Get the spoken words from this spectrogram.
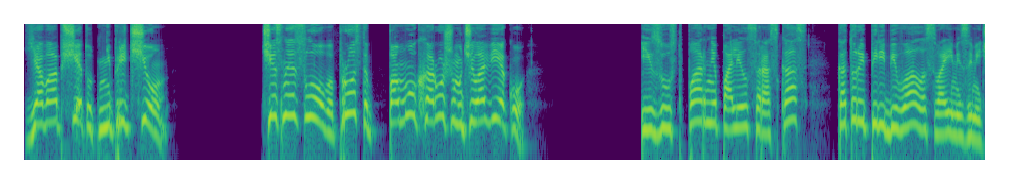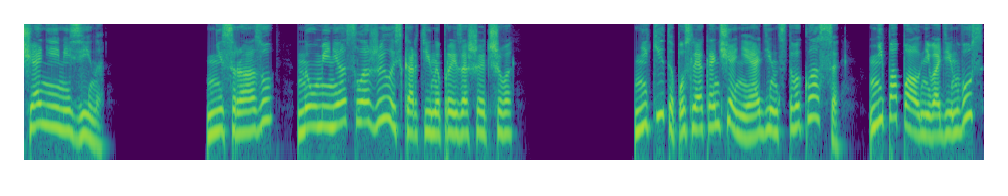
Я вообще тут ни при чем! Честное слово, просто помог хорошему человеку!» Из уст парня полился рассказ, который перебивала своими замечаниями Зина. Не сразу, но у меня сложилась картина произошедшего. Никита после окончания 11 класса не попал ни в один вуз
